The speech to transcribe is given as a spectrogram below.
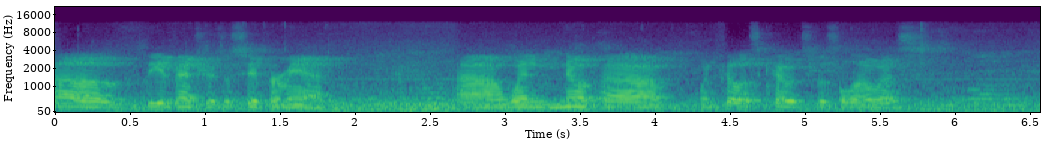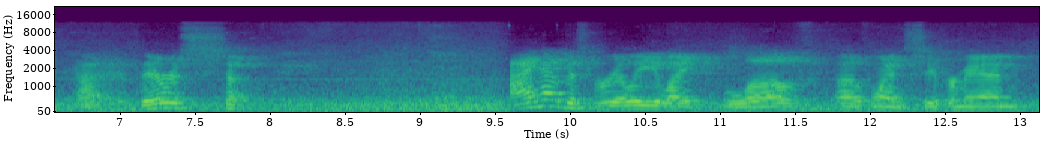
of The Adventures of Superman, uh, when no, uh, when Phyllis Coates was Lois, uh, there was so, I have this really like love of when Superman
